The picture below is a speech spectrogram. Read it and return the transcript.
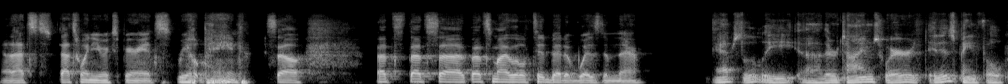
you know, that's that's when you experience real pain so that's that's uh, that's my little tidbit of wisdom there absolutely uh, there are times where it is painful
